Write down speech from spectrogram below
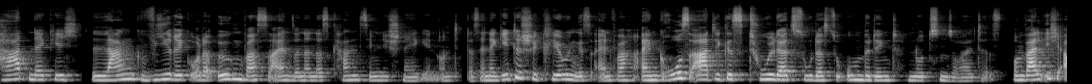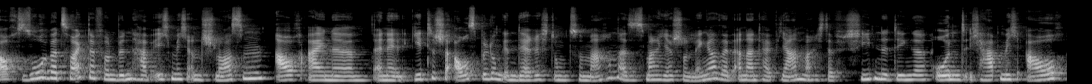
hartnäckig, langwierig oder irgendwas sein, sondern das kann ziemlich schnell gehen. Und das energetische Clearing ist einfach ein großartiges Tool dazu, das du unbedingt nutzen solltest. Und weil ich auch so überzeugt davon bin, habe ich mich entschlossen, auch eine, eine energetische Ausbildung in der Richtung zu machen. Also das mache ich ja schon länger. Seit anderthalb Jahren mache ich da verschiedene Dinge. Und ich habe mich auch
